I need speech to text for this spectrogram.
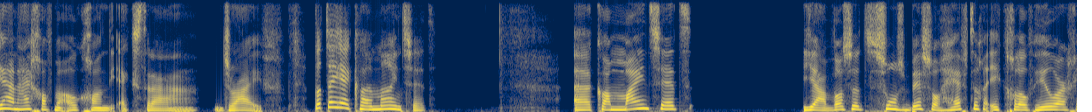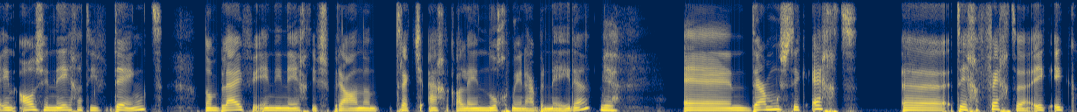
ja, en hij gaf me ook gewoon die extra drive. Wat deed jij qua mindset? Eh, qua mindset, ja, was het soms best wel heftig. Ik geloof heel erg in als je negatief denkt, dan blijf je in die negatieve spiraal en dan trek je eigenlijk alleen nog meer naar beneden. Ja. En daar moest ik echt eh, tegen vechten. Ik, ik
